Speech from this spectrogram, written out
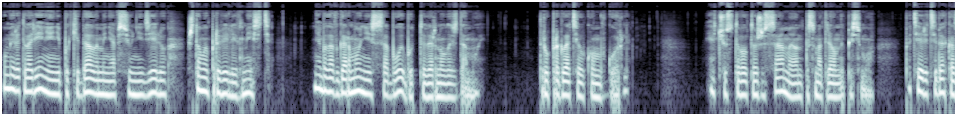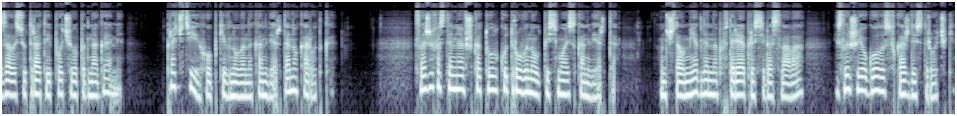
умиротворение не покидало меня всю неделю, что мы провели вместе. Я была в гармонии с собой, будто вернулась домой. Тру проглотил ком в горле. Я чувствовал то же самое, он посмотрел на письмо. Потеря тебя казалась утратой почвы под ногами — «Прочти», — Хоп кивнула на конверт, оно короткое. Сложив остальное в шкатулку, Тру вынул письмо из конверта. Он читал медленно, повторяя про себя слова, и слыша ее голос в каждой строчке.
